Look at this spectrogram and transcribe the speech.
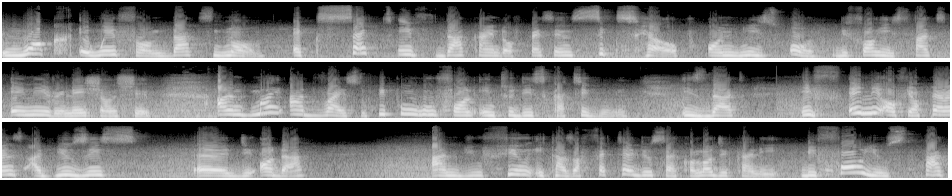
walk away from that norm except if that kind of person seeks help on his own before he starts any relationship. And my advice to people who fall into this category is that if any of your parents abuses uh, the other and you feel it has affected you psychologically, before you start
